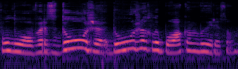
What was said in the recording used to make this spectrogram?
пуловер з дуже-дуже глибоким вирізом.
